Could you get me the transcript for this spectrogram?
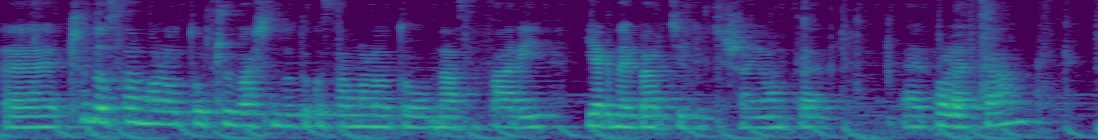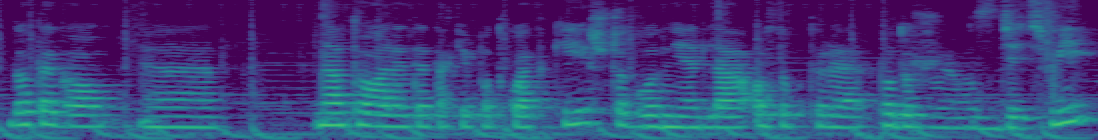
e, czy do samolotu, czy właśnie do tego samolotu na safari, jak najbardziej wyciszające polecam. Do tego na toaletę takie podkładki, szczególnie dla osób, które podróżują z dziećmi.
